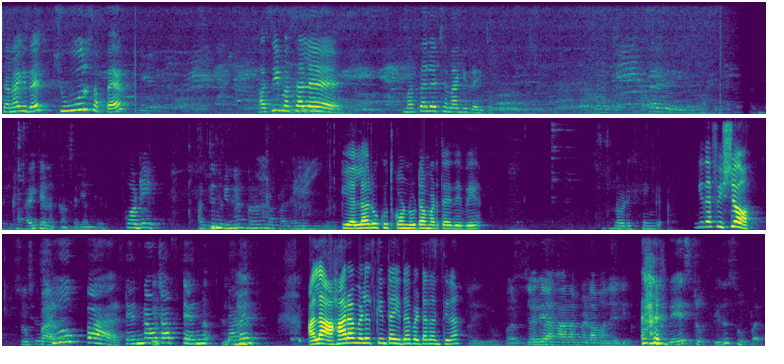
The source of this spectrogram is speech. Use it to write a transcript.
ಚೆನ್ನಾಗಿದೆ. ಚೂರು ಸಪ್ಪೆ. ಹಸಿ ಮಸಾಲೆ. ಮಸಾಲೆ ಚೆನ್ನಾಗಿದೆ ಇದು. ಕೊಡಿ. ಎಲ್ಲರೂ ಕುತ್ಕೊಂಡು ಊಟ ಮಾಡ್ತಾ ಇದ್ದೀವಿ. ನೋಡಿ ಹಿಂಗೆ. ಹಿಂಗಿದೆ fish super. Ten out of ten eleven ಅಲ್ಲ ಆಹಾರ ಮೇಳದ್ಕಿಂತ ಇದೆ ಬೆಟರ್ ಅಂತೀರಾ? ಭರ್ಜರಿ ಆಹಾರ ಮೇಳ ಮನೇಲಿ. ಬೇಸ್ಟ್ ಇದು ಸೂಪರ್.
